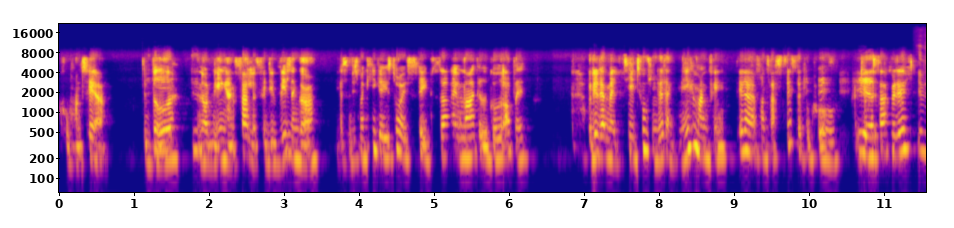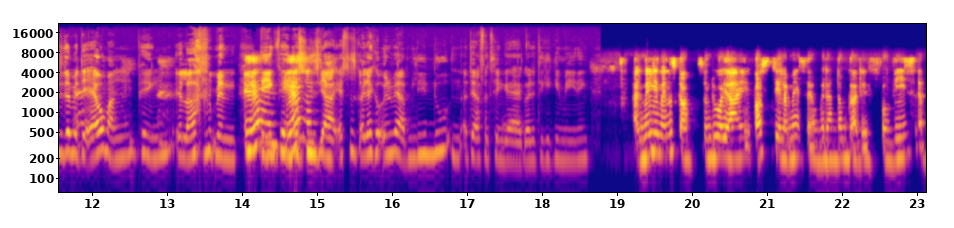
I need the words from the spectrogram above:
kunne håndtere det bedre, Det- det- når den engang falder, for det vil den gøre. Altså hvis man kigger historisk set, så er markedet gået opad. Og det der med 10.000, det er da mega mange penge. Det er da fantastisk, at du kunne, Ja. kan starte med det. Jamen det der med, det er jo mange penge, eller, men det Ja, er ikke penge, ja, jeg ja. synes, jeg, jeg synes godt, jeg kan undvære dem lige nu, og derfor tænker jeg godt, at det kan give mening. Almindelige mennesker, som du og jeg, også deler med sig om, hvordan de gør det, for at vise, at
